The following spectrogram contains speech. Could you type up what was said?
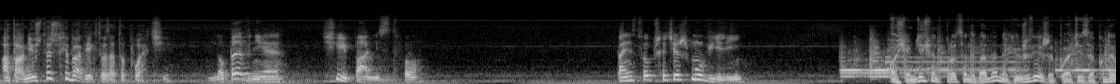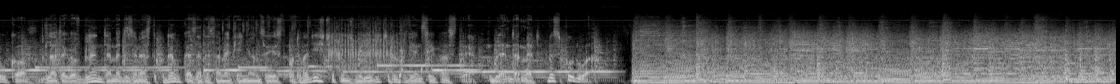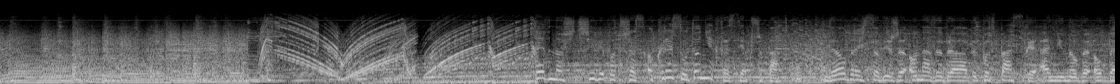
A Pan już też chyba wie, kto za to płaci. No pewnie. Ci państwo. Państwo przecież mówili. 80% badanych już wie, że płaci za pudełko. Dlatego w Blendamed zamiast pudełka za te same pieniądze jest o 25 ml więcej pasty. Blendamed bez pudła. Pewność siebie podczas okresu to nie kwestia przypadku. Wyobraź sobie, że ona wybrałaby podpaskę, a nie nowe OB.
